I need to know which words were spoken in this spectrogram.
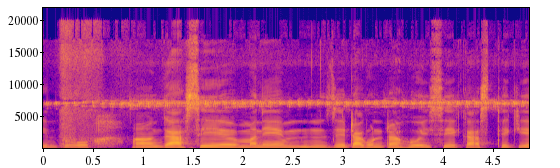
কিন্তু গাছে মানে যে ড্রাগনটা হয়েছে কাছ থেকে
